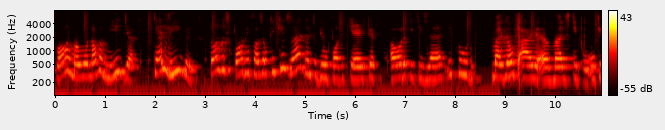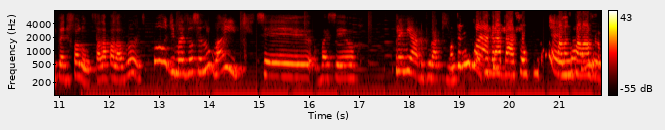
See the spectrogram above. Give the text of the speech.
forma, uma nova mídia que é livre. Todos podem fazer o que quiser dentro de um podcast, a hora que quiser e tudo. Mas não vai, é, mas tipo, o que Pedro falou, falar palavrões? Pode, mas você não vai ser vai ser premiado por aquilo. Você não vai agradar seu é, falando palavrão.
